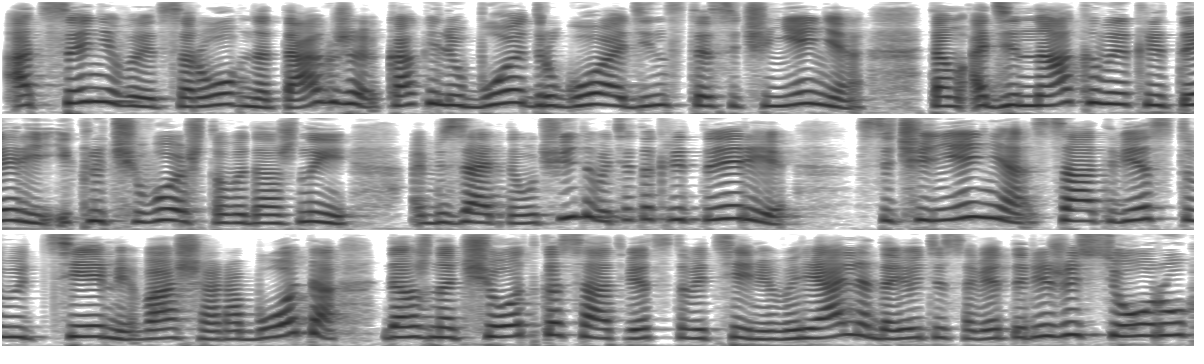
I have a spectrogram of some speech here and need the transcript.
оценивается ровно так же, как и любое другое 11 сочинение. Там одинаковые критерии, и ключевое, что вы должны обязательно учитывать, это критерии – Сочинение соответствует теме. Ваша работа должна четко соответствовать теме. Вы реально даете советы режиссеру,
